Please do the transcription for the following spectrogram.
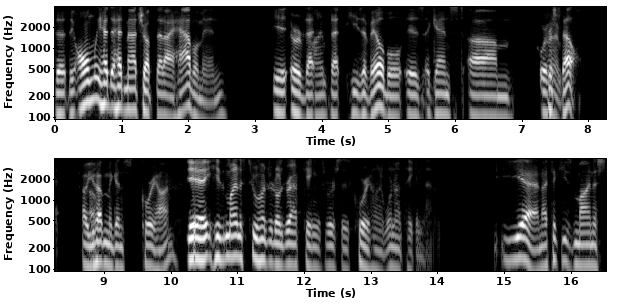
the the only head to head matchup that I have him in, i- or that Time. that he's available is against um, Corey Chris Heim. Bell. Oh, you Oh. have him against Corey Heim? Yeah, he's minus 200 on DraftKings versus Corey Heim. We're not taking that. Yeah, and I think he's minus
